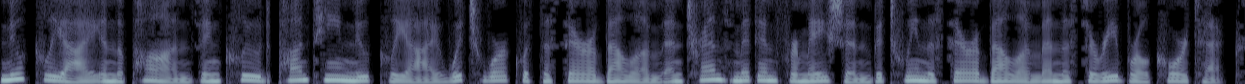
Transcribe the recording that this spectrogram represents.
Nuclei in the pons include pontine nuclei which work with the cerebellum and transmit information between the cerebellum and the cerebral cortex.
